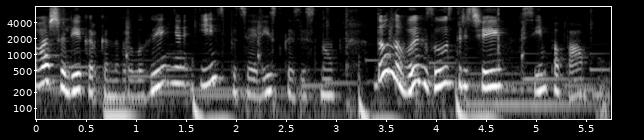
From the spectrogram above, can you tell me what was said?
ваша лікарка-неврологиня і спеціалістка зі сну. До нових зустрічей! Всім па-па!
